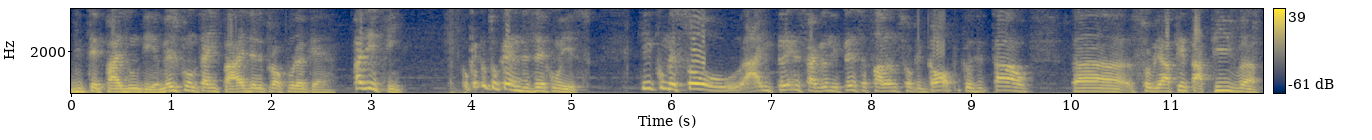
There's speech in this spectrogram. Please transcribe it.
de ter paz um dia. Mesmo quando está em paz, ele procura guerra. Mas enfim, o que, é que eu estou querendo dizer com isso? Que começou a imprensa, a grande imprensa, falando sobre golpes e tal, uh, sobre a tentativa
